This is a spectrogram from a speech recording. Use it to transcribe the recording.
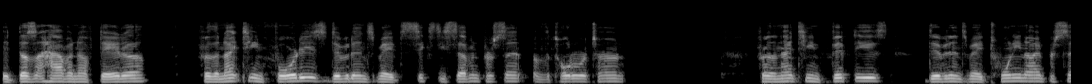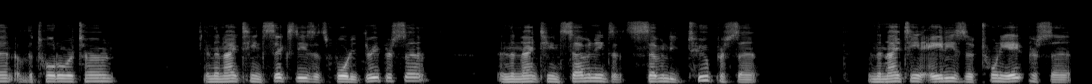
it doesn't have enough data. For the 1940s, dividends made 67% of the total return. For the 1950s, dividends made 29% of the total return. In the 1960s, it's 43%. In the 1970s, it's 72%. In the 1980s, it's 28%.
